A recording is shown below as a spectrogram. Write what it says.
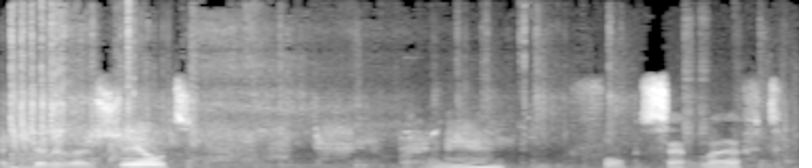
Get rid of those shields. 4% left.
